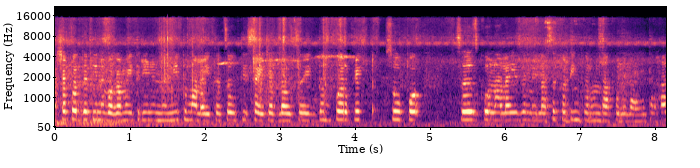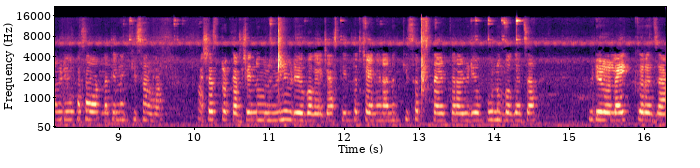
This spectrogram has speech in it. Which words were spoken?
अशा पद्धतीनं बघा मैत्रिणींना मी तुम्हाला इथं चौतीस साईजच्या ब्लाऊजचं एकदम परफेक्ट सोपं सहज कोणालाही जमेल असं कटिंग करून दाखवलेलं आहे. तर हा व्हिडिओ कसा वाटला ते नक्की सांगा. अशाच प्रकारचे नवनवीन व्हिडिओ बघायचे असतील तर चॅनलला नक्की सबस्क्राईब करा. व्हिडिओ पूर्ण बघत जा. व्हिडिओला लाईक करत जा.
